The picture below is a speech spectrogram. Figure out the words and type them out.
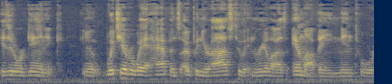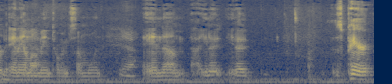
Is it organic? You know, whichever way it happens, open your eyes to it and realize: Am I being mentored, and am I mentoring someone? Yeah. And um, you know, you know, as a parent,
